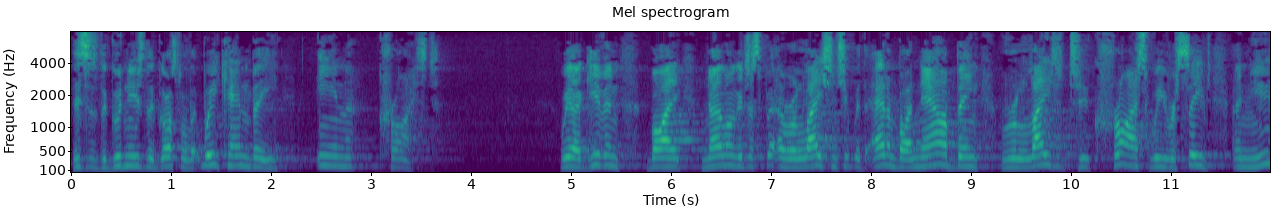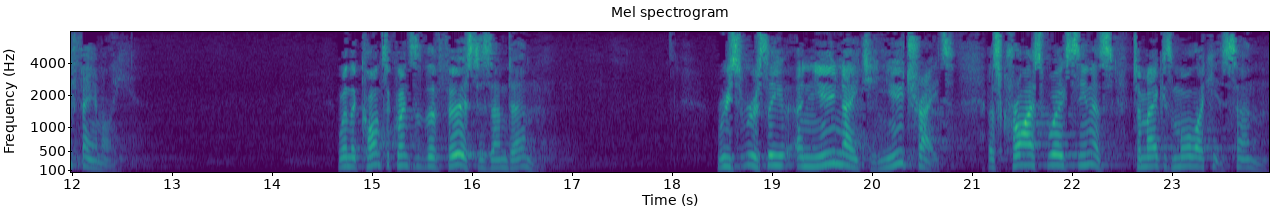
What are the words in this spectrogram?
This is the good news of the gospel that we can be in Christ. We are given by no longer just a relationship with Adam, by now being related to Christ, we received a new family. When the consequences of the first is undone. We receive a new nature, new traits, as Christ works in us to make us more like His Son.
